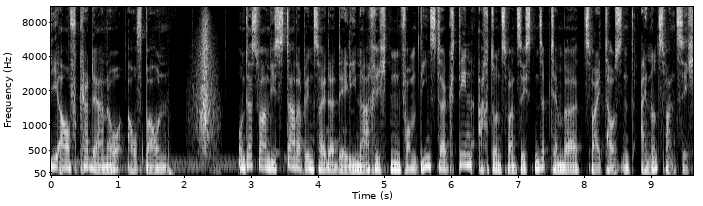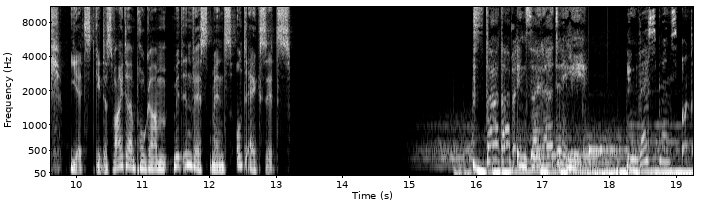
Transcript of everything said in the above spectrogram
die auf Cardano aufbauen. Und das waren die Startup Insider Daily Nachrichten vom Dienstag, den 28. September 2021. Jetzt geht es weiter im Programm mit Investments und Exits. Startup Insider Daily. Investments und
